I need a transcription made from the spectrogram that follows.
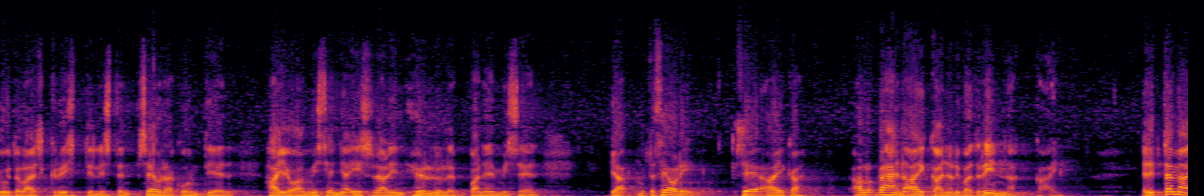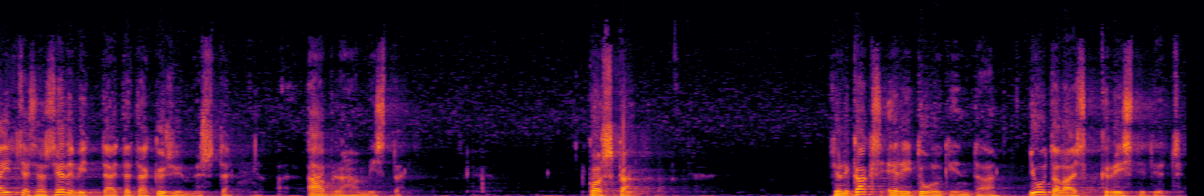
juutalaiskristillisten seurakuntien hajoamiseen ja Israelin hyllylle panemiseen. Ja, mutta se oli se aika, vähän aikaa ne olivat rinnakkain. Ja nyt tämä itse asiassa selvittää tätä kysymystä Abrahamista, koska siinä oli kaksi eri tulkintaa. Juutalaiskristityt,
